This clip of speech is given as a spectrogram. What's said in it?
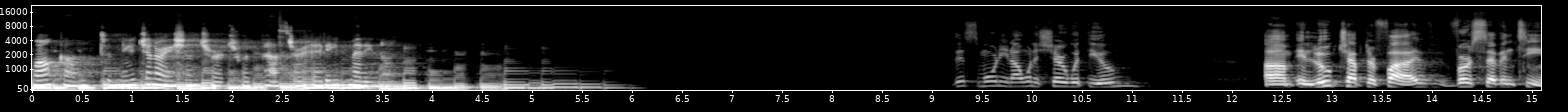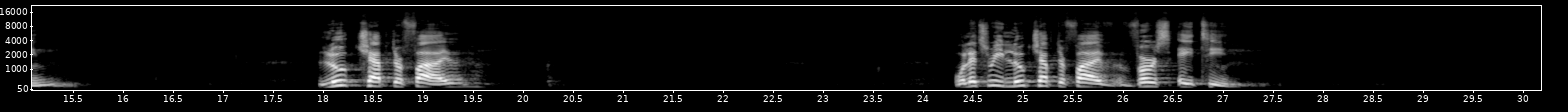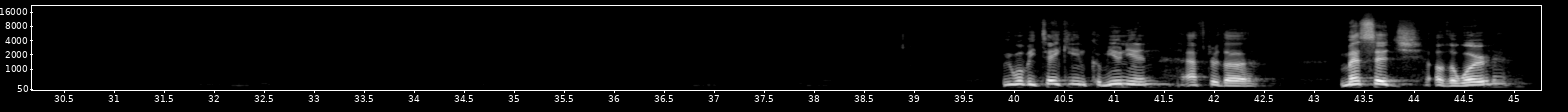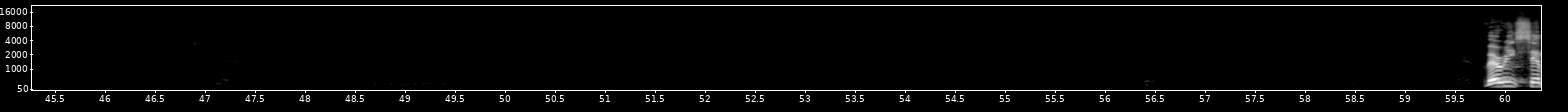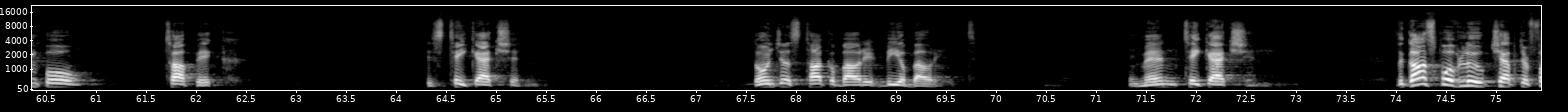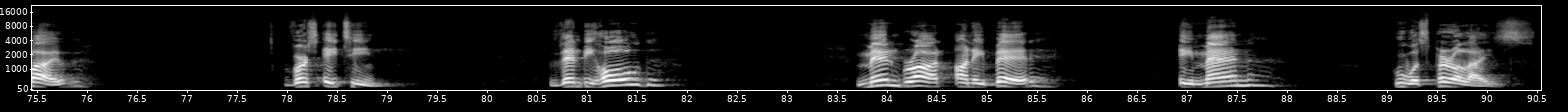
Welcome to New Generation Church with Pastor Eddie Merino. This morning, I want to share with you um, in Luke chapter 5, verse 17. Luke chapter 5, well, let's read Luke chapter 5, verse 18. We will be taking communion after the message of the word. Very simple topic is take action. Don't just talk about it, be about it. Amen. Take action. The Gospel of Luke, chapter 5, verse 18. Then behold, men brought on a bed a man who was paralyzed,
